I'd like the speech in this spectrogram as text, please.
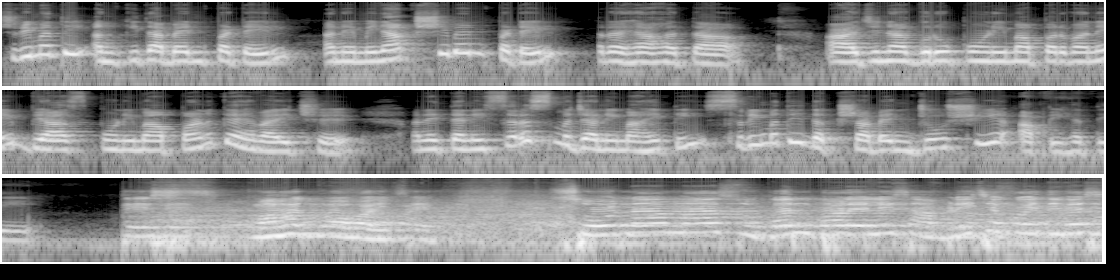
શ્રીમતી અંકિતાબેન પટેલ અને મીનાક્ષીબેન પટેલ રહ્યા હતા. આજના ગુરુ પૂર્ણિમા પર્વને વ્યાસ પૂર્ણિમા પણ કહેવાય છે અને તેની સરસ મજાની માહિતી શ્રીમતી દક્ષાબેન જોશીએ આપી હતી. મહત્વ હોય છે. સોનામાં સુગંધ ભળેલી સાંભળી છે કોઈ દિવસ?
